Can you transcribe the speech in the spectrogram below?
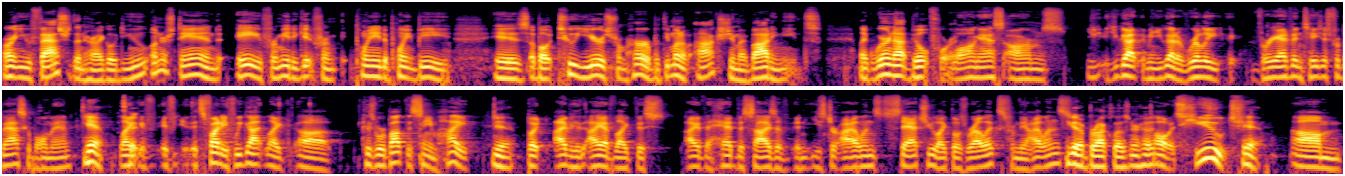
aren't you faster than her i go do you understand a for me to get from point a to point b is about two years from her but the amount of oxygen my body needs like we're not built for it long ass arms. You, you got. I mean, you got a really very advantageous for basketball, man. Yeah. Like if, if it's funny if we got like because we're about the same height. Yeah. But I've I have like this. I have the head the size of an Easter Island statue, like those relics from the islands. you got a brock lesnar head oh, it's huge. yeah Um,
